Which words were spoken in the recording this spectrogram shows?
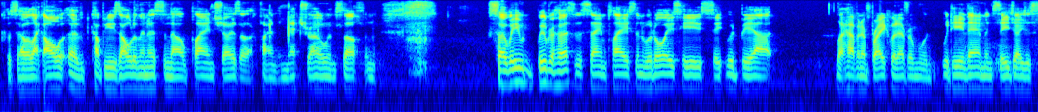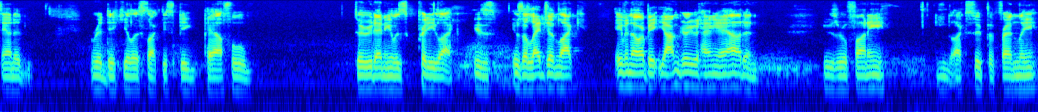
because they were like old, a couple years older than us, and they were playing shows. They were like playing the Metro and stuff, and so we would- we'd rehearse at the same place, and would always hear would be out like having a break, whatever, and would would hear them, and CJ just sounded ridiculous, like this big, powerful dude, and he was pretty like he was he was a legend. Like even though a bit younger, he would hang out, and he was real funny, and like super friendly,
